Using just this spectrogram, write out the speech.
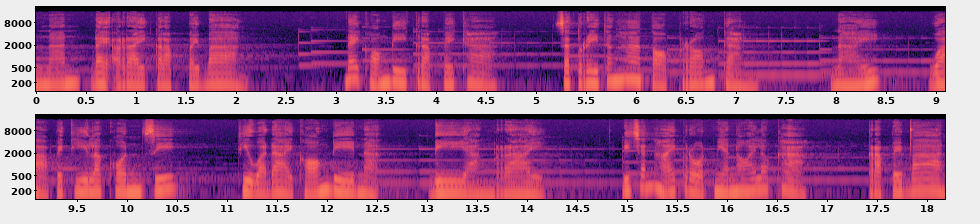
นนั้นได้อะไรกลับไปบ้าง ได้ของดีกลับไปค่ะ สตรีทั้งห้าตอบพร้อมกัน ไหน ว่าไปทีละคนสิ ที่ว่าได้ของดีนะ่ะ ดีอย่างไร ดิฉันหายโกรธเมียน้อยแล้วค่ะ กลับไปบ้าน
